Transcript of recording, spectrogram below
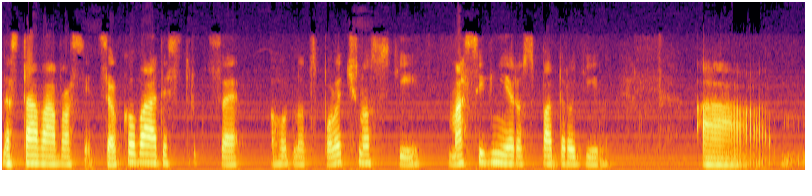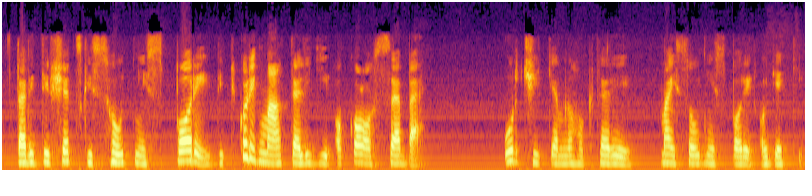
nastává vlastně celková destrukce hodnot společnosti, masivní rozpad rodin a tady ty všechny soudní spory, teď kolik máte lidí okolo sebe, určitě mnoho, který mají soudní spory o děti.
